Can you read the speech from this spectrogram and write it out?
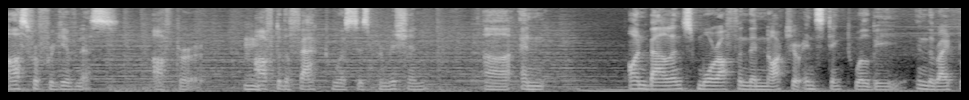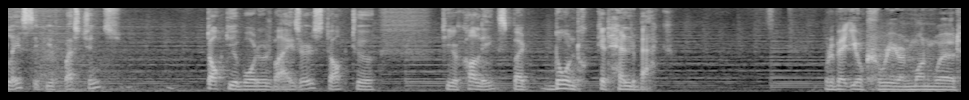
ask for forgiveness after after the fact was his permission, uh, and on balance, more often than not, your instinct will be in the right place. If you have questions, talk to your board of advisors, talk to to your colleagues, but don't get held back. What about your career in one word?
